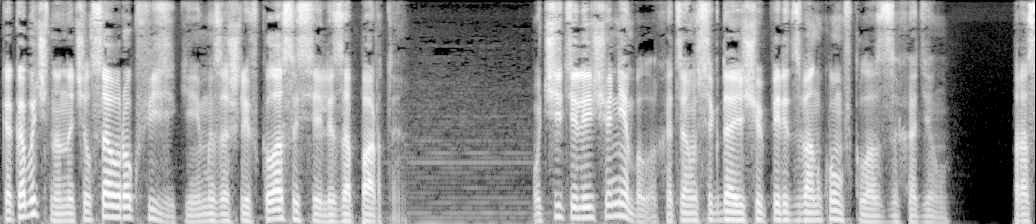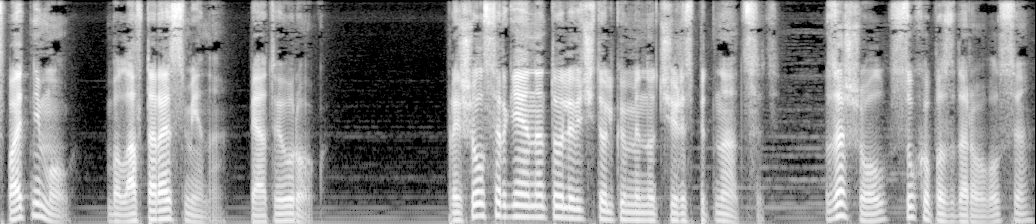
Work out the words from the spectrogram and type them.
Как обычно, начался урок физики, и мы зашли в класс и сели за парты. Учителя еще не было, хотя он всегда еще перед звонком в класс заходил. Проспать не мог. Была вторая смена, пятый урок. Пришел Сергей Анатольевич только минут через пятнадцать. Зашел, сухо поздоровался,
